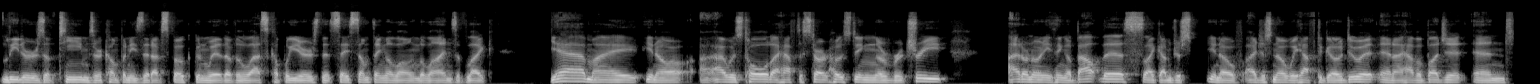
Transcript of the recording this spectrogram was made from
leaders of teams or companies that I've spoken with over the last couple years that say something along the lines of like, yeah, my, you know, I was told I have to start hosting a retreat. I don't know anything about this. Like I'm just, you know, I just know we have to go do it and I have a budget and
